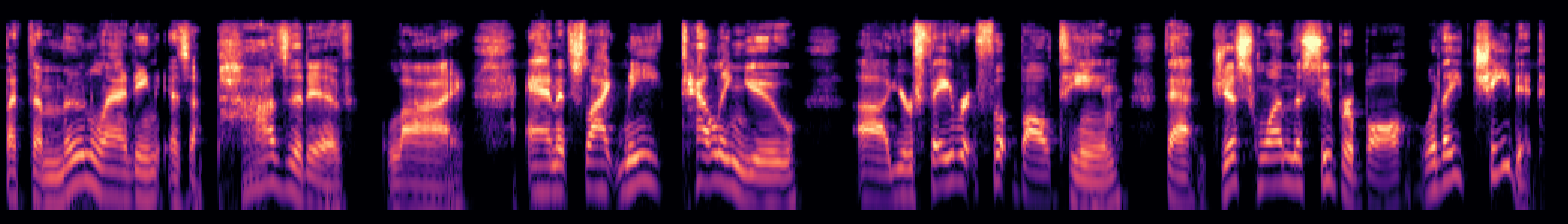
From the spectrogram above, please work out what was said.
But the moon landing is a positive lie. And it's like me telling you uh, your favorite football team that just won the Super Bowl, well, they cheated.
